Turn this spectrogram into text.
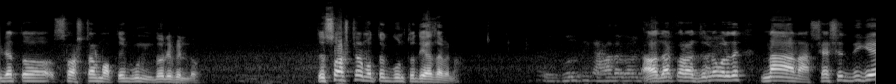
এটা তো স্রষ্টার মতোই গুণ ধরে ফেলল। তো স্রষ্টার মতো গুণ তো দেওয়া যাবে না। আলাদা করার জন্য বলে যে, না না, শেষের দিকে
